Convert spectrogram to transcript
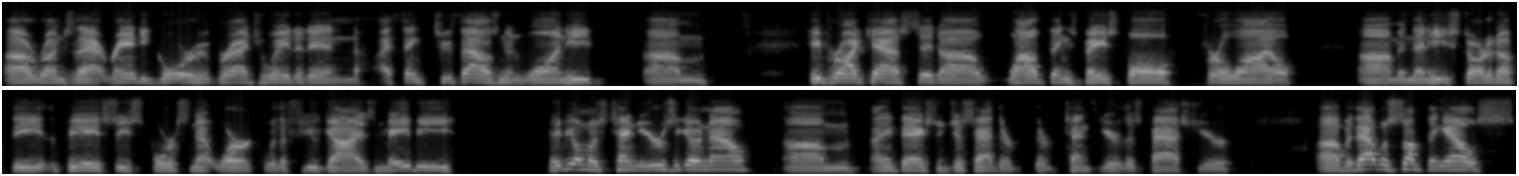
uh runs that. Randy Gore who graduated in I think 2001. He um he broadcasted uh Wild Things baseball for a while. Um and then he started up the the PAC Sports Network with a few guys maybe maybe almost 10 years ago now. Um I think they actually just had their their 10th year this past year. Uh, but that was something else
